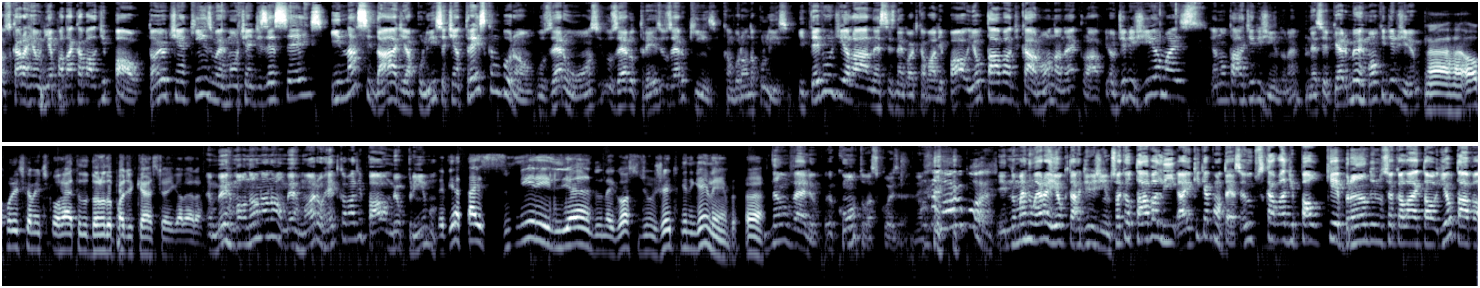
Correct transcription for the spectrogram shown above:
Os caras reuniam pra dar cavalo de pau. Então eu tinha 15, meu irmão tinha 16. E na cidade, a polícia tinha três camburão: o 011, o 013 e o 015, camburão da polícia. E teve um dia lá nesses negócios de cavalo de pau e eu tava de carona, né? Claro. Eu dirigia, mas eu não tava dirigindo, né? Nesse, porque era o meu irmão que dirigia. Ah, ó o politicamente correto do dono do podcast aí, galera. O meu irmão, não, não, não. Meu irmão era o rei do cavalo de pau, meu primo. Devia estar esmirilhando o negócio de um jeito que ninguém lembra. Ah. Não, velho, eu conto as coisas. Né? Conta logo, porra. E não- mas não era eu que tava dirigindo, só que eu tava ali. Aí o que que acontece? Eu os cavalos de pau quebrando e não sei o que lá e tal. E eu tava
